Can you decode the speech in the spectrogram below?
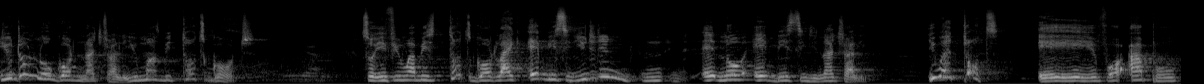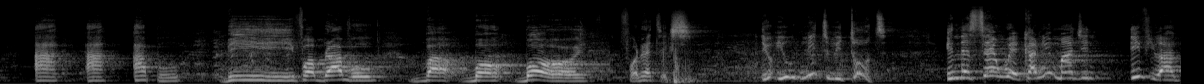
you don't know God naturally, you must be taught God. So if you must be taught God like ABC, you didn't know ABCD naturally. You were taught A for apple, A, A, apple, B for bravo, B, bo, boy, phonetics. You, you need to be taught. In the same way, can you imagine if you are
